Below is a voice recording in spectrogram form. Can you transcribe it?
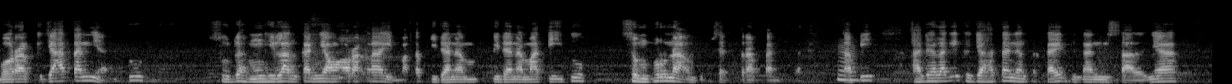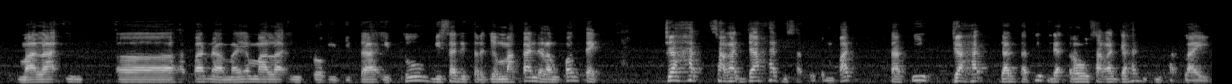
moral kejahatannya itu sudah menghilangkan nyawa orang lain, maka pidana pidana mati itu sempurna untuk bisa diterapkan. Hmm. Tapi ada lagi kejahatan yang terkait dengan misalnya malah uh, apa namanya malah improhibita itu bisa diterjemahkan dalam konteks jahat sangat jahat di satu tempat, tapi jahat dan tapi tidak terlalu sangat jahat di tempat lain.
